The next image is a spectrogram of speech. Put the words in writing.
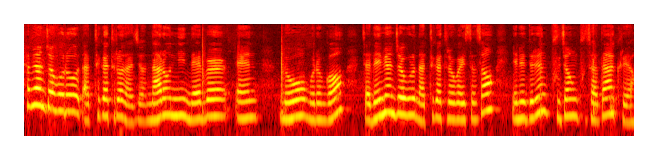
표면적으로 나트가 드러나죠. not only, never, and no 뭐 이런 거. 자, 내면적으로 나트가 들어가 있어서 얘네들은 부정 부사다 그래요.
